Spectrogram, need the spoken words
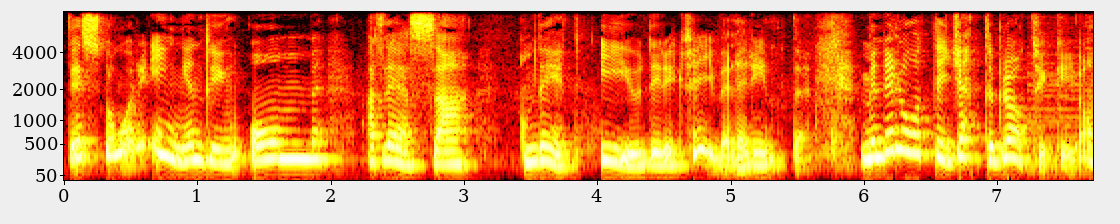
Det står ingenting om att läsa om det är ett EU-direktiv eller inte. Men det låter jättebra tycker jag.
